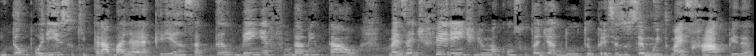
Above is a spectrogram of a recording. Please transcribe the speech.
Então, por isso que trabalhar a criança também é fundamental, mas é diferente de uma consulta de adulto. Eu preciso ser muito mais rápida.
